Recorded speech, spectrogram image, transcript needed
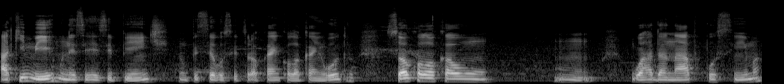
aqui mesmo nesse recipiente, não precisa você trocar e colocar em outro, só colocar um, um guardanapo por cima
